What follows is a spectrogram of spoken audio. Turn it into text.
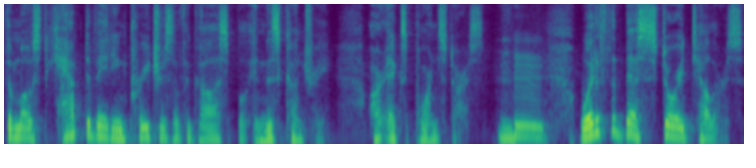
the most captivating preachers of the gospel in this country are ex porn stars? What if the best storytellers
